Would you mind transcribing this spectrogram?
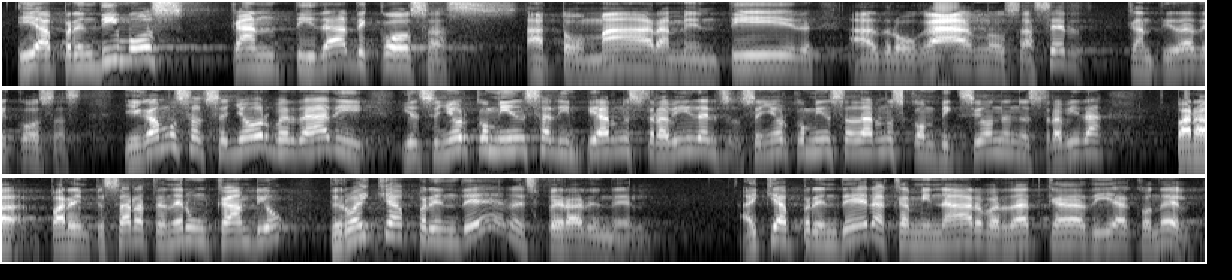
Y aprendimos cantidad de cosas, a tomar, a mentir, a drogarnos, a hacer cantidad de cosas. Llegamos al Señor, ¿verdad? Y, y el Señor comienza a limpiar nuestra vida, el Señor comienza a darnos convicción en nuestra vida para, para empezar a tener un cambio, pero hay que aprender a esperar en Él. Hay que aprender a caminar, ¿verdad? Cada día con Él.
